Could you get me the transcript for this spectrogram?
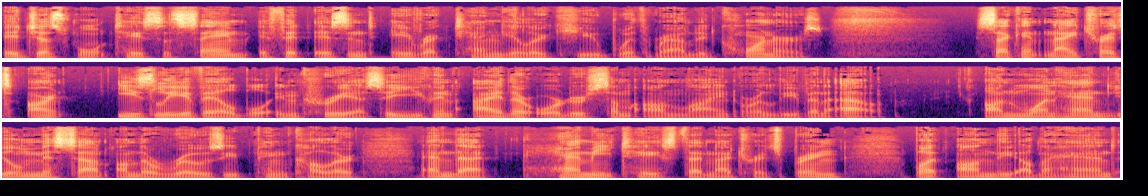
It just won't taste the same if it isn't a rectangular cube with rounded corners. Second, nitrites aren't easily available in Korea, so you can either order some online or leave it out. On one hand, you'll miss out on the rosy pink color and that hammy taste that nitrates bring, but on the other hand,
